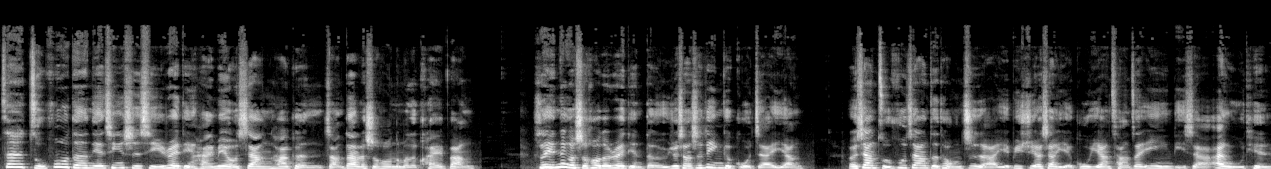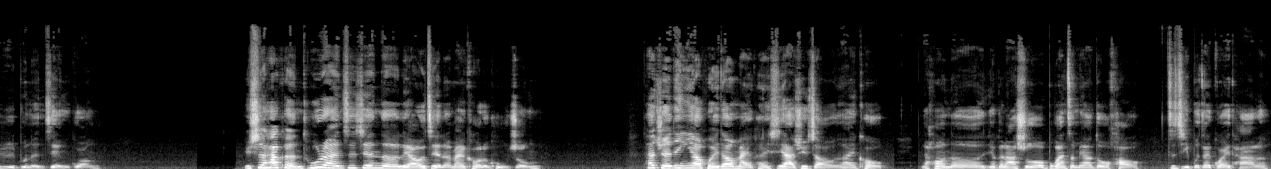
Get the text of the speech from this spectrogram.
在祖父的年轻时期，瑞典还没有像哈肯长大的时候那么的开放，所以那个时候的瑞典等于就像是另一个国家一样。而像祖父这样的同志啊，也必须要像野菇一样藏在阴影底下，暗无天日，不能见光。于是哈肯突然之间呢，了解了 Michael 的苦衷。”他决定要回到马来西亚去找 Michael，然后呢，要跟他说，不管怎么样都好，自己不再怪他了。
